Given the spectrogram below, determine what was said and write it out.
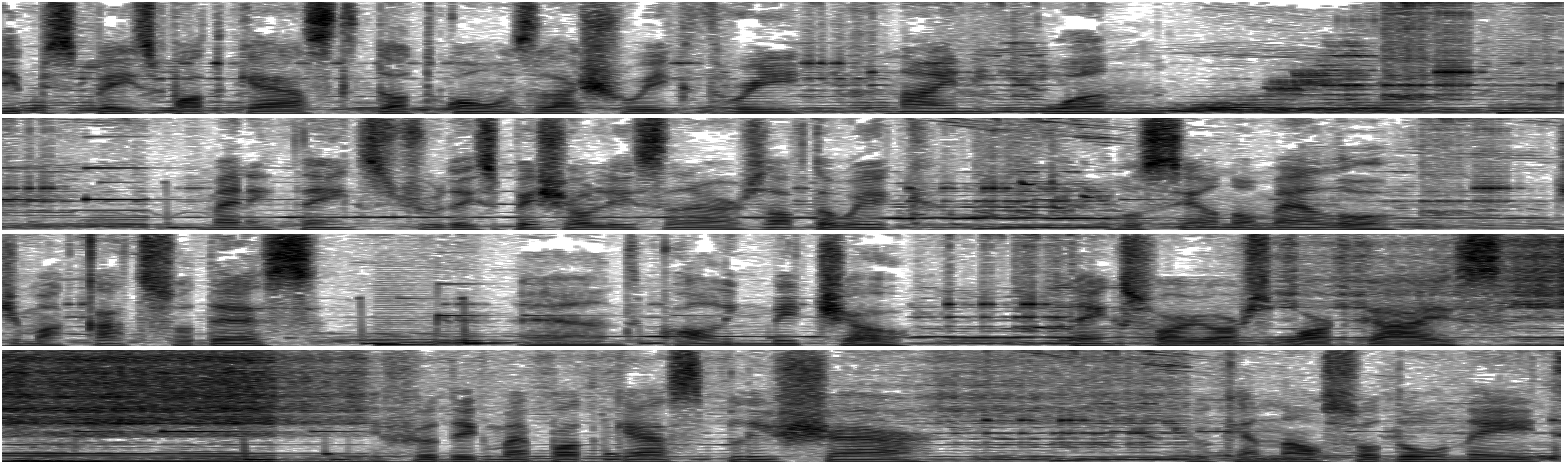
deepspacepodcast.com slash week 391. Many thanks to the special listeners of the week, Luciano Melo, de Makatsu Des, and Colin Mitchell. Thanks for your support, guys. If you dig my podcast, please share. Can also donate.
